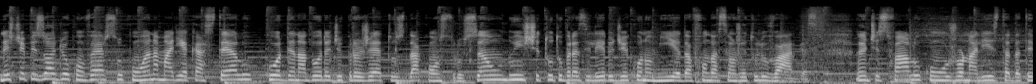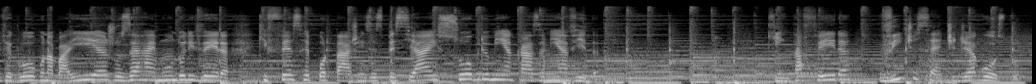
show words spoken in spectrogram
Neste episódio, eu converso com Ana Maria Castelo, coordenadora de projetos da construção do Instituto Brasileiro de Economia da Fundação Getúlio Vargas. Antes, falo com o jornalista da TV Globo na Bahia, José Raimundo Oliveira, que fez reportagens especiais sobre o Minha Casa Minha Vida quinta-feira, 27 de agosto.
